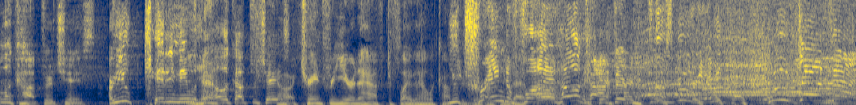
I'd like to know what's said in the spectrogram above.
helicopter chase. Are you kidding me with the helicopter chase? Uh, I trained for a year and a half to fly the helicopter. you trained to That- fly a helicopter for this movie. I mean, who does that?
